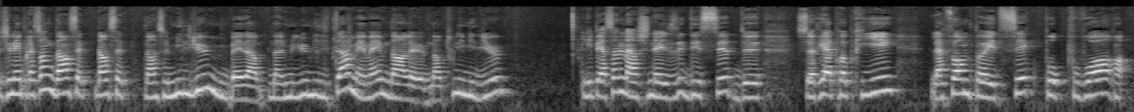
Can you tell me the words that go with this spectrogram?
j'ai l'impression que dans cette dans cette dans ce milieu ben dans, dans le milieu militant mais même dans le dans tous les milieux les personnes marginalisées décident de se réapproprier la forme poétique pour pouvoir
